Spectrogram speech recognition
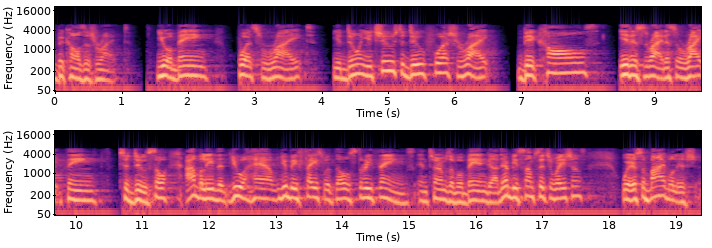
because it's right. You're obeying what's right. You're doing, you choose to do what's right because it is right. It's the right thing to do. So I believe that you will have, you'll be faced with those three things in terms of obeying God. There'll be some situations where it's a Bible issue.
